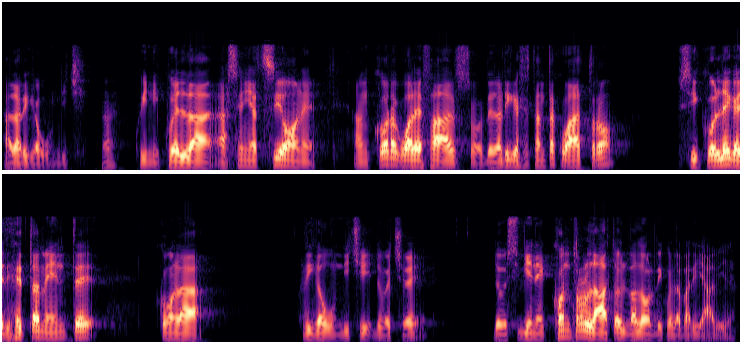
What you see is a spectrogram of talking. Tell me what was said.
alla riga 11. No? Quindi quella assegnazione ancora uguale falso della riga 74 si collega direttamente con la riga 11 dove, dove si viene controllato il valore di quella variabile.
